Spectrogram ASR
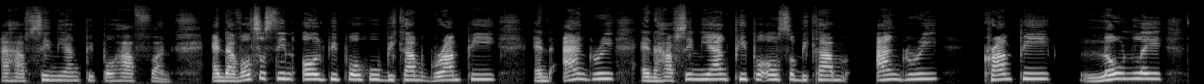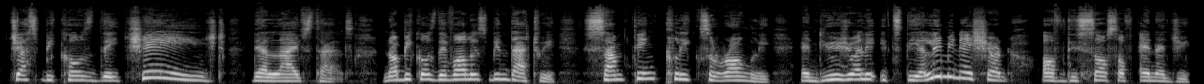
I have seen young people have fun. And I've also seen old people who become grumpy and angry. And I have seen young people also become angry, crampy, lonely just because they changed their lifestyles, not because they've always been that way. Something clicks wrongly, and usually it's the elimination of the source of energy.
